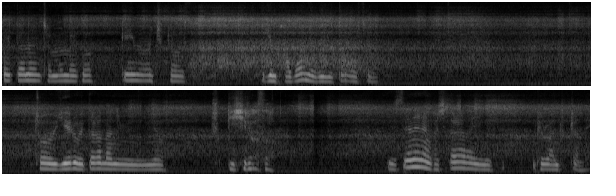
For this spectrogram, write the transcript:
일단은 잠만 말고 게임에만 집중하겠습니다. 이젠 바보 아니야, 왜 유튜브가 있어요. 저 얘를 왜 따라다니면요. 죽기 싫어서. 이센 애랑 같이 따라다니면 별로 안 죽잖아요.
